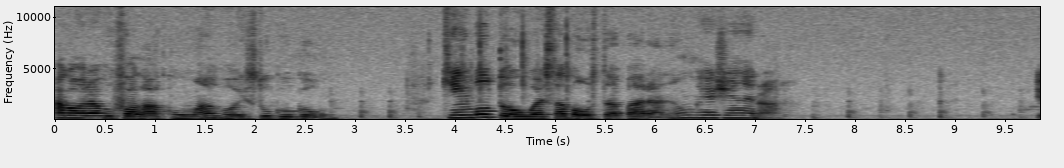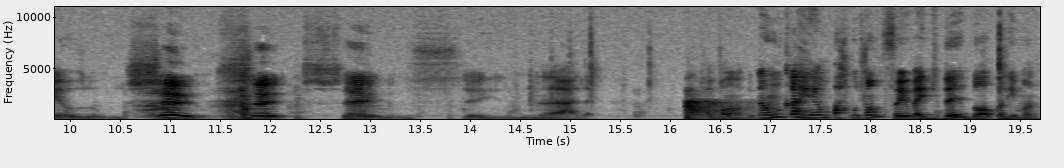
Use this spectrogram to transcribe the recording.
Agora vou falar com a voz do Google. Quem botou essa bosta para não regenerar? Eu não sei, sei, sei, sei nada. Tá bom? Eu nunca errei um parkour tão feio, velho, de dois blocos ali, mano.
